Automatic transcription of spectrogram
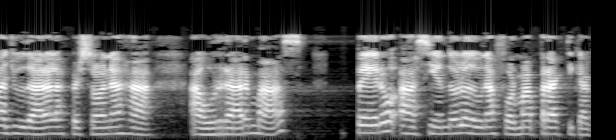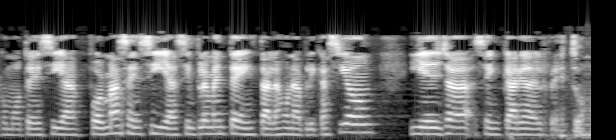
ayudar a las personas a, a ahorrar más, pero haciéndolo de una forma práctica, como te decía, forma sencilla. Simplemente instalas una aplicación y ella se encarga del resto.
